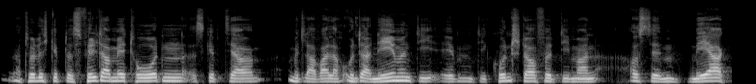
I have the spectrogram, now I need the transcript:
Natürlich gibt es Filtermethoden. Es gibt ja mittlerweile auch Unternehmen, die eben die Kunststoffe, die man aus dem Meer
